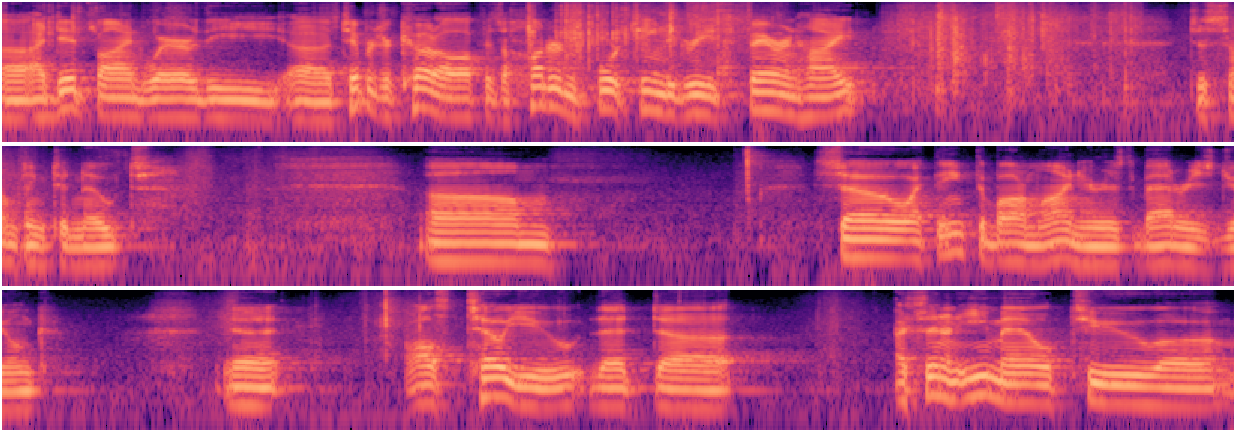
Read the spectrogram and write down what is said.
Uh, I did find where the uh, temperature cutoff is 114 degrees Fahrenheit. Just something to note. Um, so I think the bottom line here is the battery is junk. Uh, I'll tell you that uh, I sent an email to uh,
